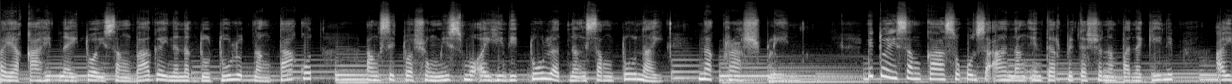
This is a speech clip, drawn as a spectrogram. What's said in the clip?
Kaya kahit na ito ay isang bagay na nagdudulot ng takot, ang sitwasyong mismo ay hindi tulad ng isang tunay na crash plane. Ito ay isang kaso kung saan ang interpretasyon ng panaginip ay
